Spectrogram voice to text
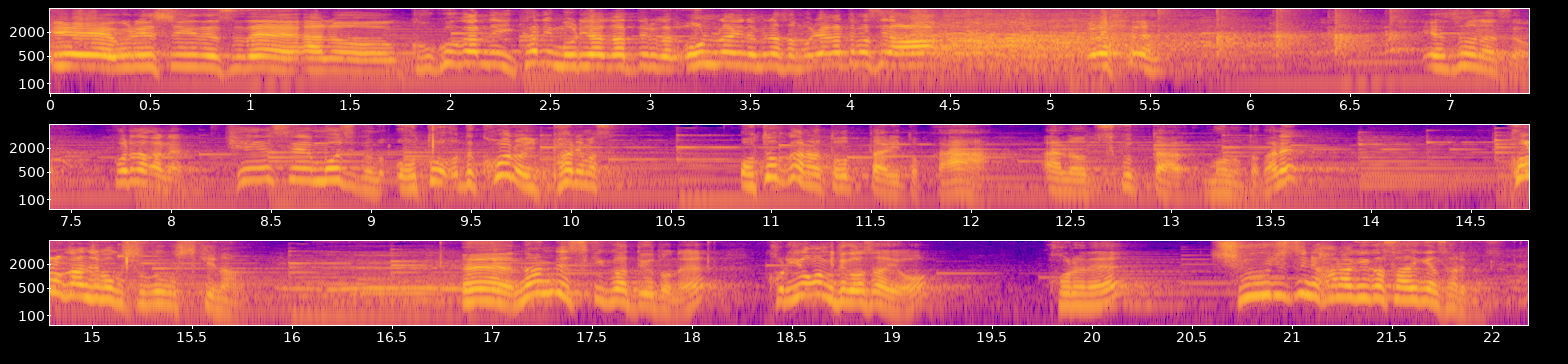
いやいや嬉しいですね。あのここがねいかに盛り上がってるかオンラインの皆さん盛り上がってますよ。いやそうなんですよ。これだからね形成文字の音。でこういうのいっぱいあります。音から取ったりとかあの作ったものとかね。この感じ僕すごく好きなの。えー、なんで好きかっていうとねこれよう見てくださいよこれね忠実に鼻毛が再現されてるんです。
